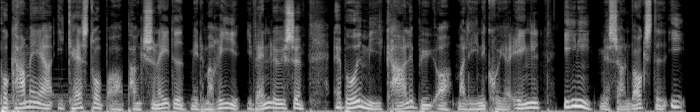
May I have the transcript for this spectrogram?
På Kammager i Kastrup og pensionatet Mette Marie i Vandløse er både Mie Karleby og Marlene Kryer Engel enige med Søren Voksted i,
